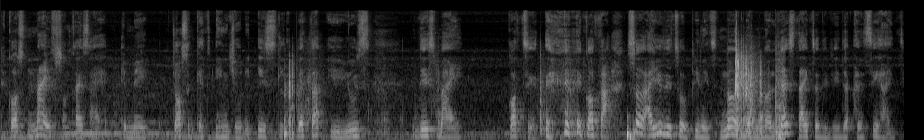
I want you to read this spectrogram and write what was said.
because knife sometimes i, I may just get injury it's better you use this my cutting cutter. So i use it to pin it. No no no let's start to the video and see how it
